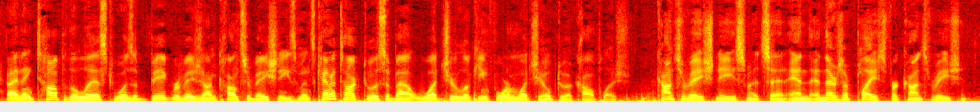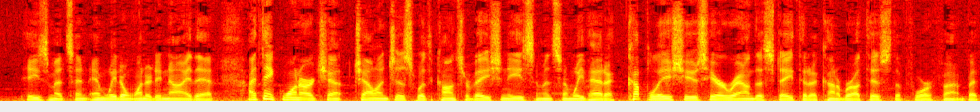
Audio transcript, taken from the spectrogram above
And I think top of the list was a big revision on conservation easements. Kind of talk to us about what you're looking for and what you hope to accomplish accomplish. Conservation easements, and, and, and there's a place for conservation easements, and, and we don't want to deny that. I think one of our ch- challenges with conservation easements, and we've had a couple issues here around the state that have kind of brought this to the forefront, but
